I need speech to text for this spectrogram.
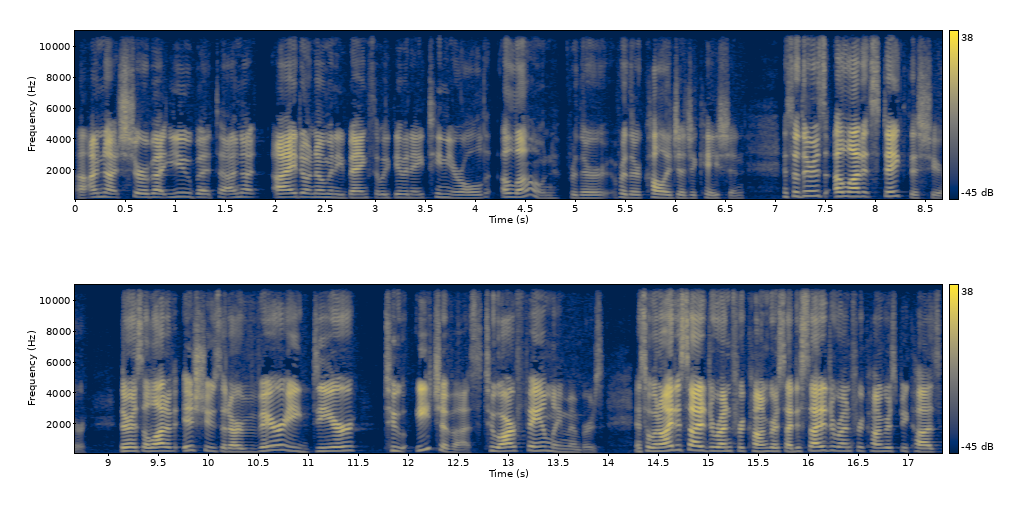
Uh, I'm not sure about you, but uh, I'm not, I don't know many banks that would give an 18 year old a loan for their, for their college education. And so there is a lot at stake this year. There is a lot of issues that are very dear to each of us, to our family members. And so when I decided to run for Congress, I decided to run for Congress because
